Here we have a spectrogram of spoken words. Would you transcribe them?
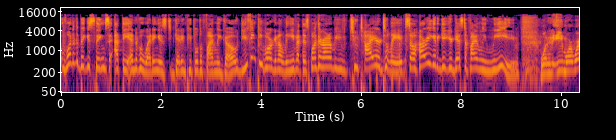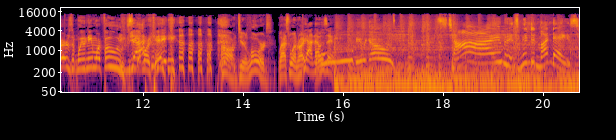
One of the biggest things at the end of a wedding is getting people to finally go. Do you think people are going to leave at this point? They're going to be too tired to leave. So how are you going to get your guests to finally leave? Wanted to eat more. Where's we need more food? Got more cake? oh dear lord! Last one, right? Yeah, that was it. Here we go. It's time. It's Minden Mondays.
